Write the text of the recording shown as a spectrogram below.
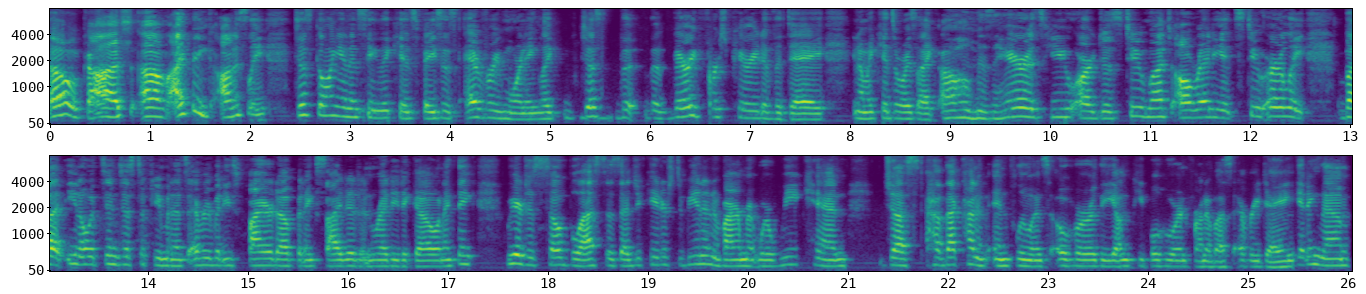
Oh gosh. Um, I think honestly, just going in and seeing the kids' faces every morning, like just the, the very first period of the day, you know, my kids are always like, Oh, Ms. Harris, you are just too much already. It's too early. But you know, within just a few minutes, everybody's fired up and excited and ready to go. And I think we are just so blessed as educators to be in an environment where we can just have that kind of influence over the young people who are in front of us every day and getting them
